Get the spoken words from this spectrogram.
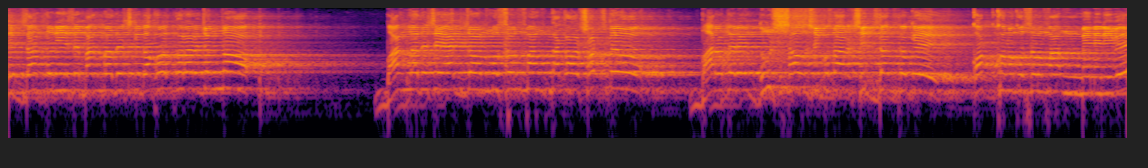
সিদ্ধান্ত নিয়েছে বাংলাদেশকে দখল করার জন্য। বাংলাদেশে একজন মুসলমান থাকা সত্ত্বেও ভারতের এই দুঃসাহসিকতার সিদ্ধান্তকে কখনো মুসলমান মেনে নিবে?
